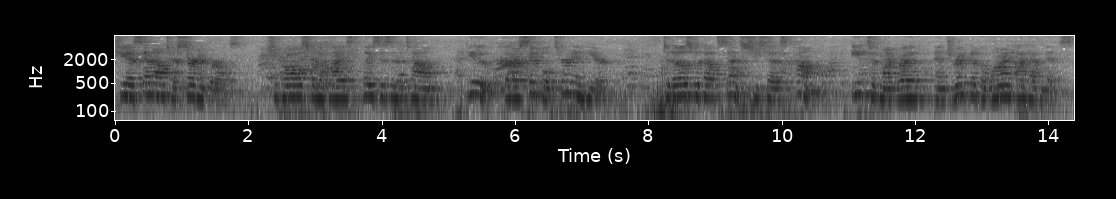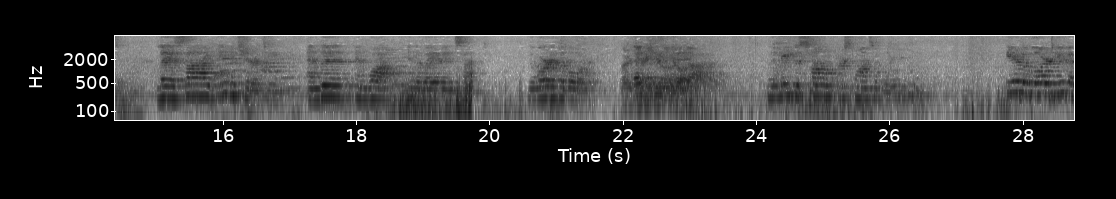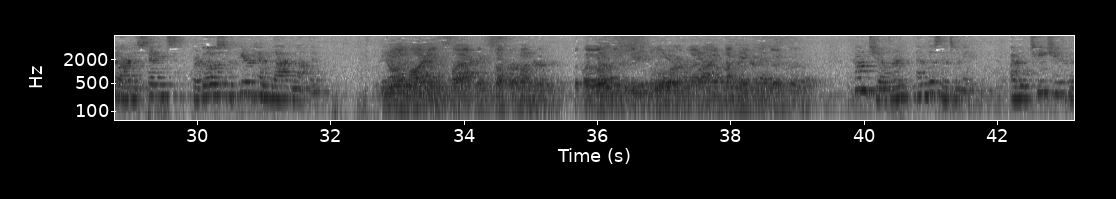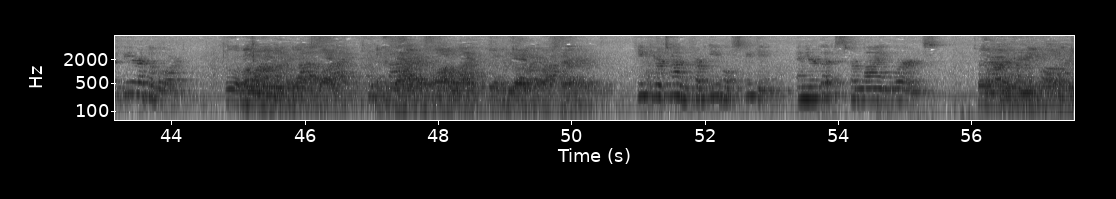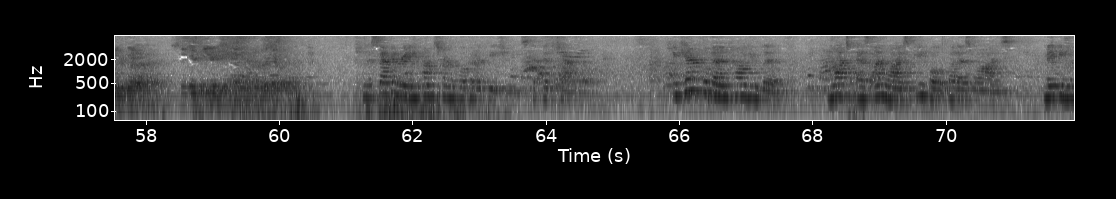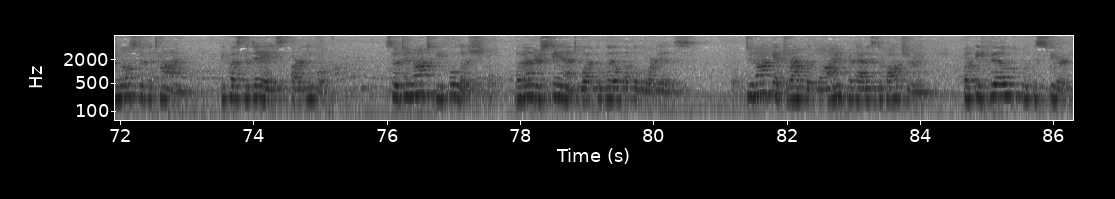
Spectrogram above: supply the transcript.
She has sent out her servant girls. She calls from the highest places in the town, You that are simple, turn in here. To those without sense she says, Come, eat of my bread and drink of the wine I have mixed. Lay aside immaturity and live and walk in the way of insight. The word of the Lord. Thank you, God. We read the psalm responsibly. Fear the Lord, you that are his saints, for those who fear him lack nothing. The young lions lack and suffer hunger But those who seek the Lord, let them make them good. Come, children, and listen to me. I will teach you the fear of the Lord. Who among you wants life and desires long life to enjoy prosperity? Keep your tongue from evil speaking and your lips from lying words. Turn from evil and do good. Seek peace and. And the second reading comes from the book of Ephesians, the fifth chapter. Be careful then how you live, not as unwise people, but as wise, making the most of the time, because the days are evil. So do not be foolish, but understand what the will of the Lord is. Do not get drunk with wine, for that is debauchery, but be filled with the Spirit.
